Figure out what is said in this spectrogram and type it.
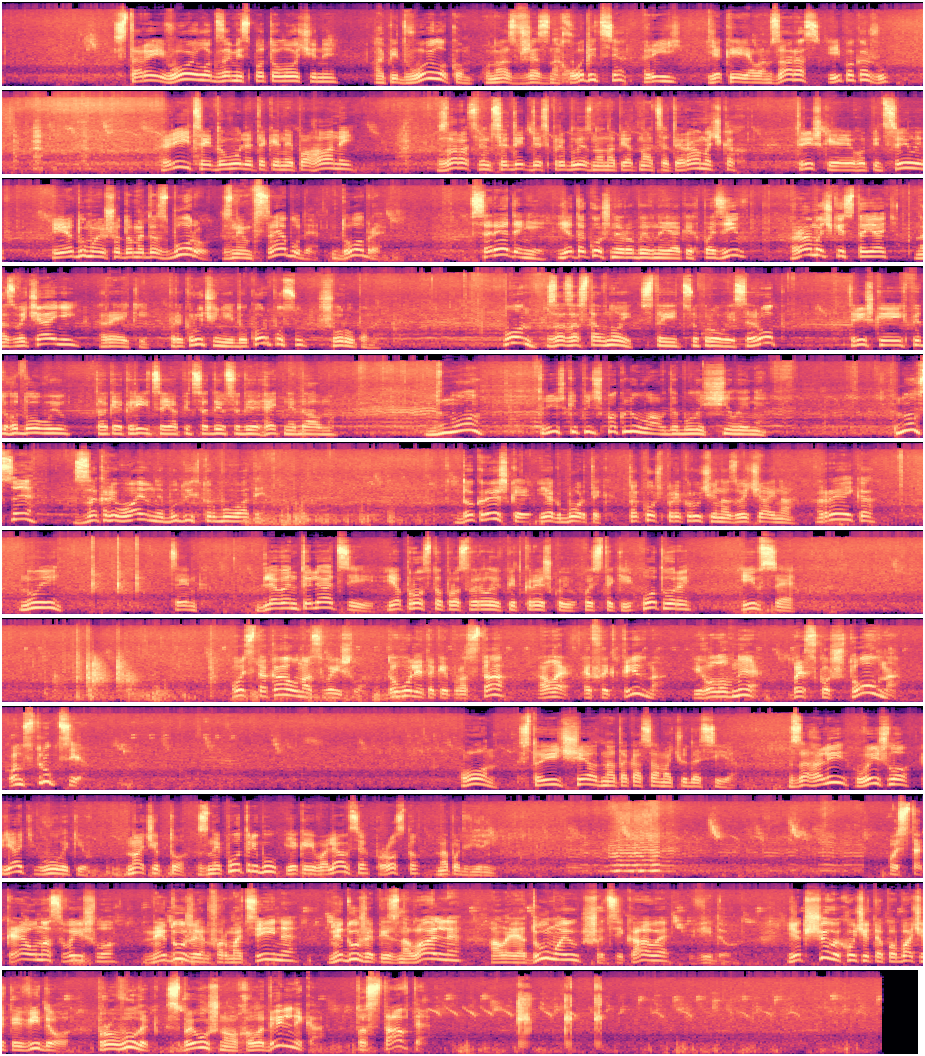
старий войлок замість потолочини, а під войлоком у нас вже знаходиться рій, який я вам зараз і покажу. Рій цей доволі таки непоганий. Зараз він сидить десь приблизно на 15 рамочках. Трішки я його підсилив. І я думаю, що до медозбору з ним все буде добре. Всередині я також не робив ніяких пазів. Рамочки стоять на звичайній рейкі, прикрученій до корпусу шурупами. Вон за заставною стоїть цукровий сироп. Трішки я їх підгодовую, так як рійце я підсадив сюди геть недавно. Дно трішки підшпаклював, де були щілини. Ну все, закриваю, не буду їх турбувати. До кришки, як бортик, також прикручена звичайна рейка. Ну і цинк. Для вентиляції я просто просверлив під кришкою ось такі отвори і все. Ось така у нас вийшла. Доволі таки проста, але ефективна і головне безкоштовна конструкція. Он стоїть ще одна така сама чудосія. Взагалі вийшло 5 вуликів, начебто з непотрібу, який валявся просто на подвір'ї. Ось таке у нас вийшло. Не дуже інформаційне, не дуже пізнавальне, але я думаю, що цікаве відео. Якщо ви хочете побачити відео про вулик з беушного холодильника, то ставте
